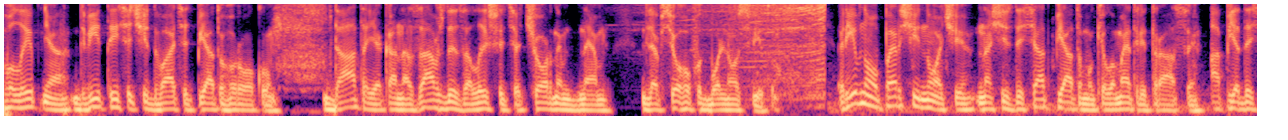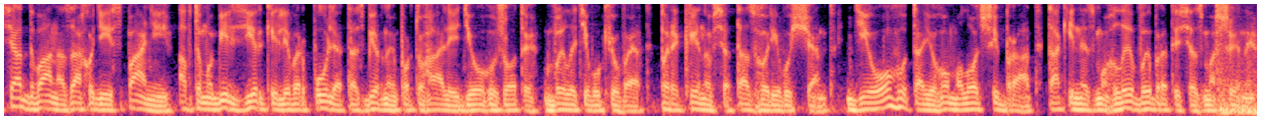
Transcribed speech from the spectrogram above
липня 2025 року. Дата, яка назавжди залишиться чорним днем для всього футбольного світу. Рівно о першій ночі на 65-му кілометрі траси, а 52 на заході Іспанії, автомобіль зірки Ліверпуля та збірної Португалії Діогу Жоти вилетів у кювет, перекинувся та згорів ущент. Діогу та його молодший брат так і не змогли вибратися з машини.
